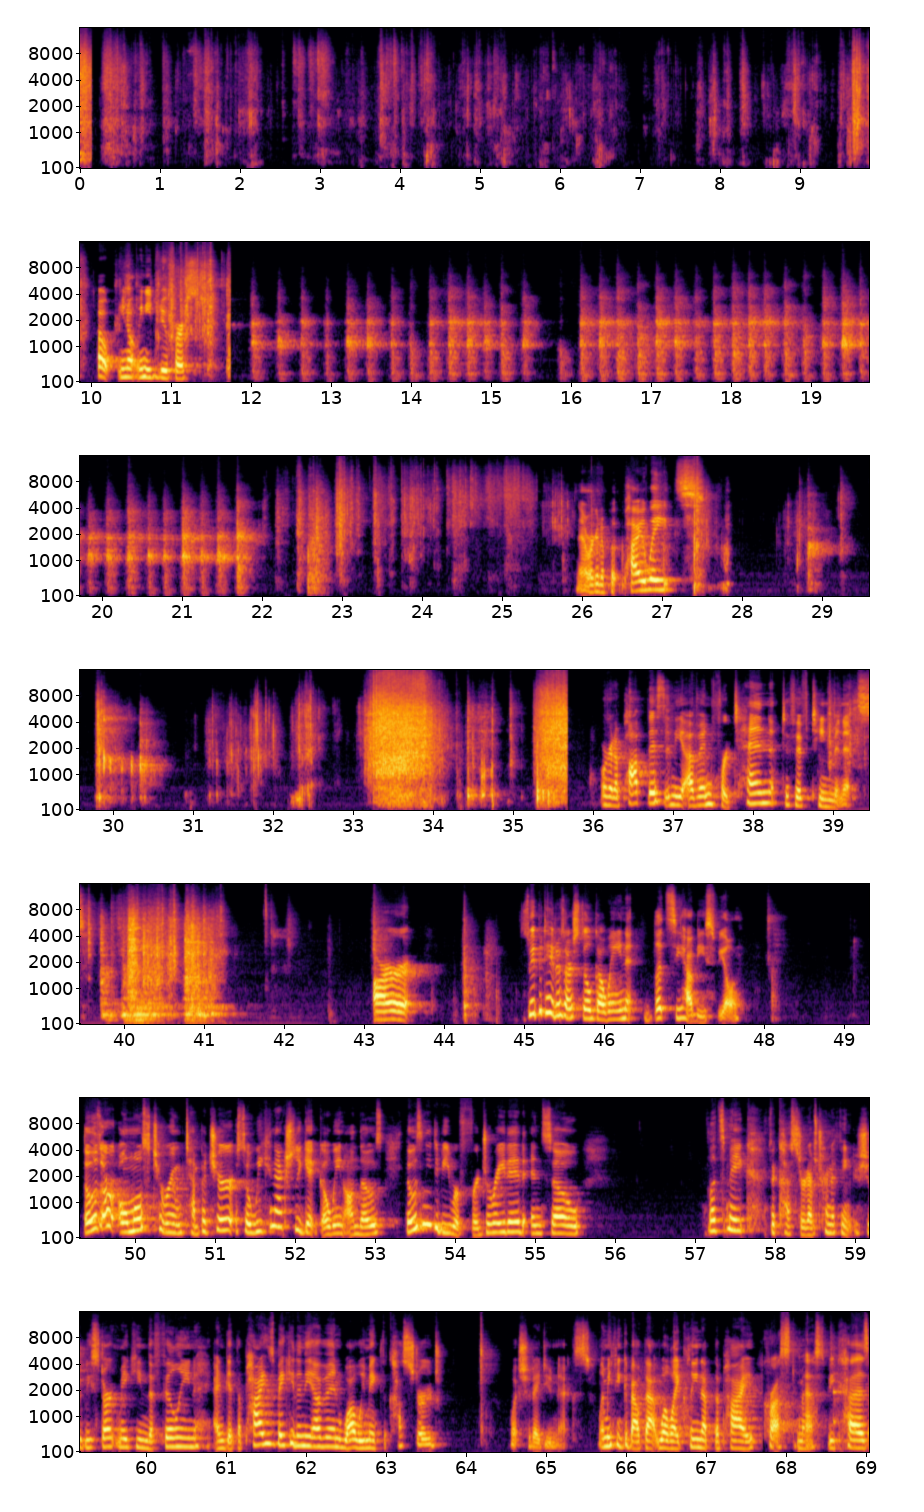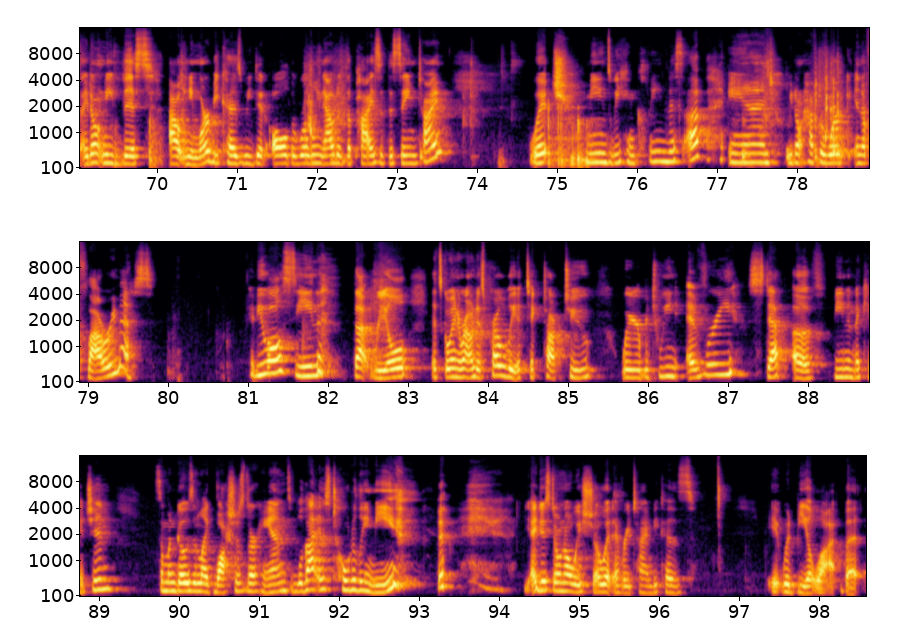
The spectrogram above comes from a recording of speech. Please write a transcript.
Oh, you know what we need to do first? We're gonna put pie weights. We're gonna pop this in the oven for 10 to 15 minutes. Our sweet potatoes are still going. Let's see how these feel. Those are almost to room temperature, so we can actually get going on those. Those need to be refrigerated, and so let's make the custard. I was trying to think, should we start making the filling and get the pies baking in the oven while we make the custard? what should I do next? Let me think about that while I clean up the pie crust mess because I don't need this out anymore because we did all the rolling out of the pies at the same time, which means we can clean this up and we don't have to work in a floury mess. Have you all seen that reel that's going around? It's probably a TikTok too, where between every step of being in the kitchen, someone goes and like washes their hands. Well, that is totally me. I just don't always show it every time because it would be a lot, but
